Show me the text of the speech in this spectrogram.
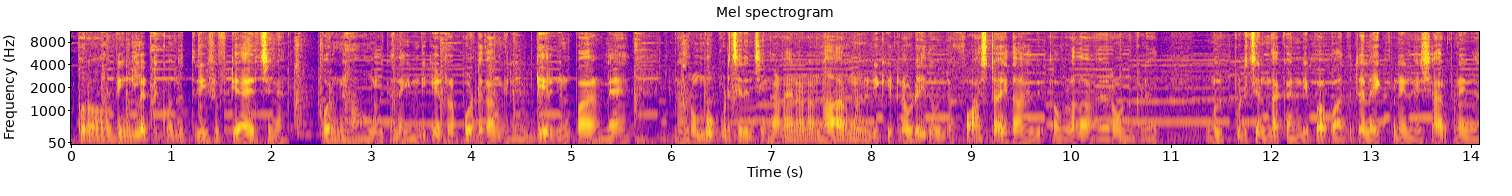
அப்புறம் விங்லெட்டுக்கு வந்து த்ரீ ஃபிஃப்டி ஆயிடுச்சுங்க. பொறுங்க நான் உங்களுக்கு அந்த இண்டிகேட்டரை போட்டு காமிக்கிறேன். எப்படி இருக்குன்னு பாருங்களேன். எனக்கு ரொம்ப பிடிச்சிருந்துச்சிங்க. ஆனால் என்னென்னா நார்மல் இண்டிகேட்டரை விட இது கொஞ்சம் ஃபாஸ்ட்டாக இதாகுது. அவ்வளோதான் வேறு ஒன்றும் கிடையாது. உங்களுக்கு பிடிச்சிருந்தா கண்டிப்பாக பார்த்துட்டு லைக் பண்ணிடுங்க ஷேர் பண்ணிடுங்க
